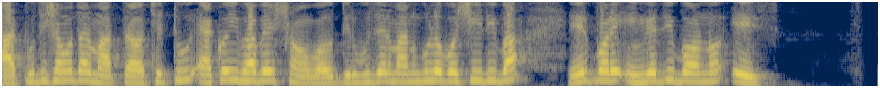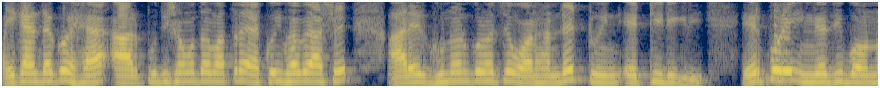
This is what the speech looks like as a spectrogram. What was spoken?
আর প্রতিসমতার মাত্রা হচ্ছে টু একইভাবে সমবাহু ত্রিভুজের মানগুলো বসিয়ে দিবা। এরপরে ইংরেজি বর্ণ এইচ এখানে দেখো হ্যাঁ আর প্রতিসমতার মাত্রা একইভাবে আসে, আর এর ঘূর্ণন কোণ হচ্ছে ওয়ান হান্ড্রেড টুইন এইট্টি ডিগ্রি এরপরে ইংরেজি বর্ণ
